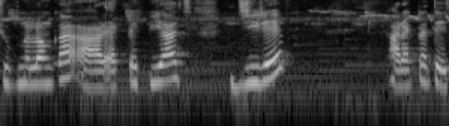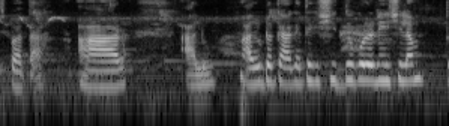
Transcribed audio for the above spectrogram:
শুকনো লঙ্কা আর একটা পেঁয়াজ, জিরে আর একটা তেজপাতা আর আলু। আলুটাকে আগে থেকে সিদ্ধ করে নিয়েছিলাম, তো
